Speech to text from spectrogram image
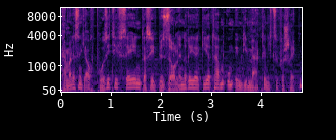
Kann man das nicht auch positiv sehen, dass sie besonnen reagiert haben, um eben die Märkte nicht zu verschrecken?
